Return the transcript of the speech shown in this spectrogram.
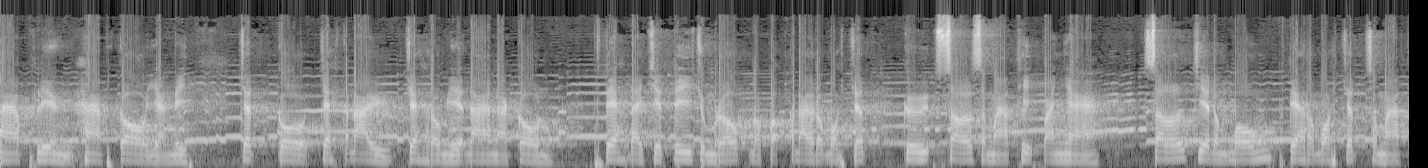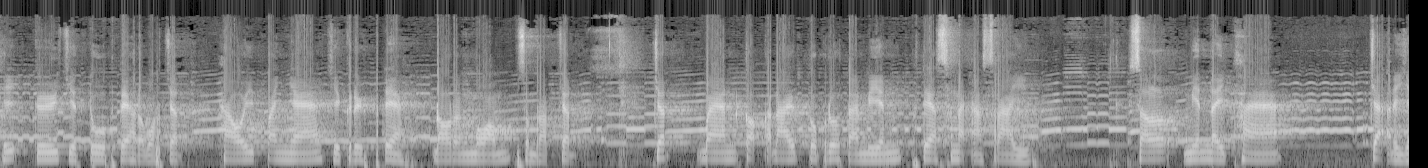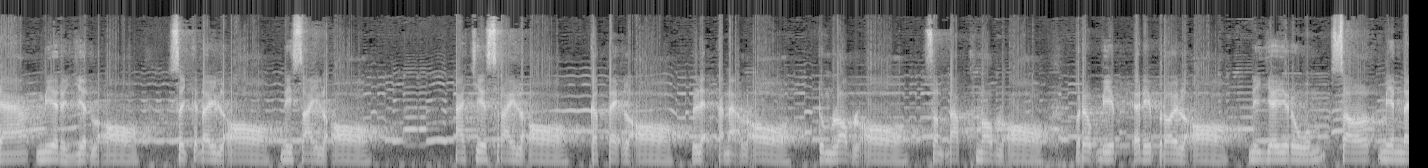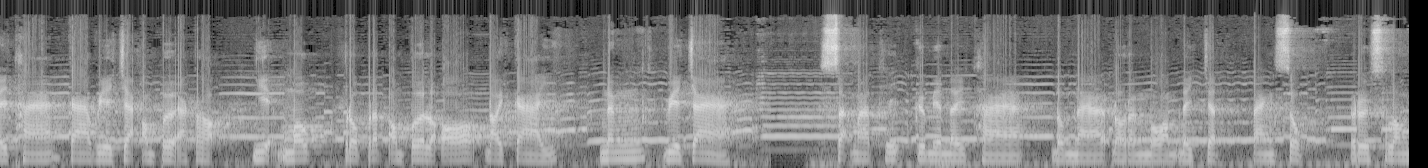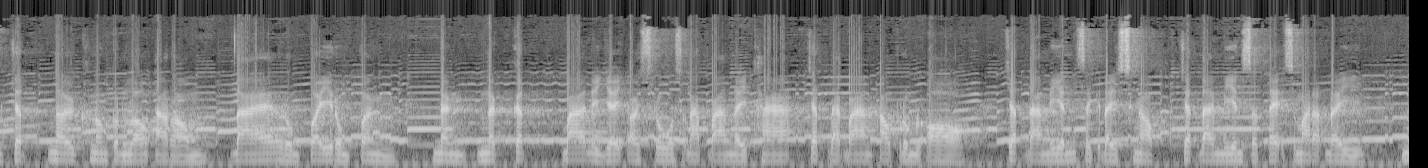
ហាភ្លៀងហាផ្កយ៉ាងនេះ ចិត្តគោចេះក្តៅចេះរងាដែរណាកូនផ្ទះដែលជាទីជំរកដ៏កក់ក្ដៅរបស់ចិត្តគឺសិលសមាធិបញ្ញាសិលជាដំបូងផ្ទះរបស់ចិត្តសមាធិគឺជាតួផ្ទះរបស់ចិត្តហើយបញ្ញាជាគ្រឹះផ្ទះដ៏រឹងមាំសម្រាប់ចិត្តចិត្តបានកក់ក្ដៅព្រោះព្រោះតែមានផ្ទះស្នាក់អាស្រ័យសិលមានន័យថាចរិយាមារយាទល្អសេចក្តីល្អនិស័យល្អ អធិស្រ័យល្អកតិល្អលក្ខណៈល្អទម្លាប់ល្អសន្តាប់ធ្នាប់ល្អរបៀបរៀបរយល្អនិយាយរួមសិលមានន័យថាការវាចាក់អំពើអាក្រក់ងាកមកប្រព្រឹត្តអំពើល្អដោយកាយនិងវាចាសមាធិគឺមានន័យថាដំណើរដ៏រឹងមាំនៃចិត្តតាំងសុខឬស្លងចិត្តនៅក្នុងកន្លងអារម្មណ៍ដែលរំពៃរំពឹងនិងនឹកគិត បើនិយាយឲ្យស្រួលស្ដាប់បានន័យថាចិត្តដែលបានអប់រំល្អចិត្តដែលមានសេចក្តីស្ងប់ចិត្តដែលមានសតិស្មារតី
